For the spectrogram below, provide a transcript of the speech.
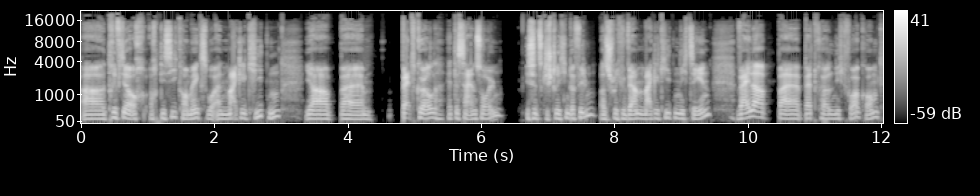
Äh, trifft ja auch, auch DC Comics, wo ein Michael Keaton ja bei Batgirl hätte sein sollen, ist jetzt gestrichen der Film. Also sprich, wir werden Michael Keaton nicht sehen. Weil er bei Batgirl nicht vorkommt,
